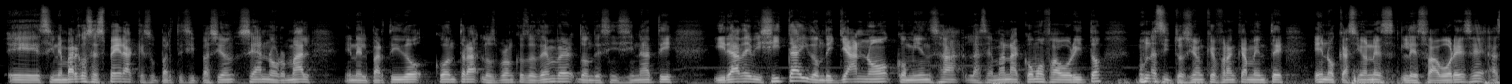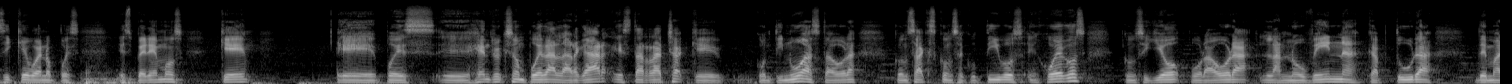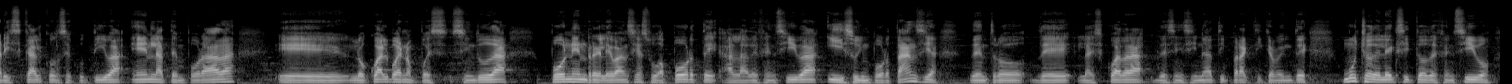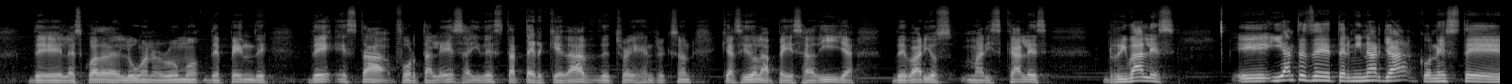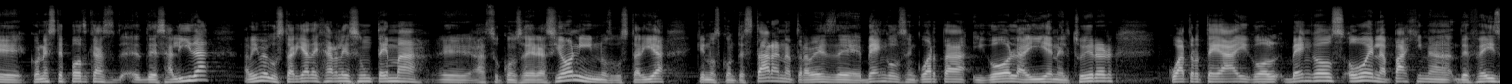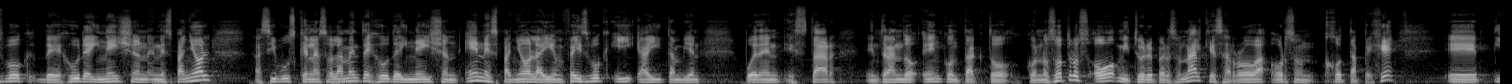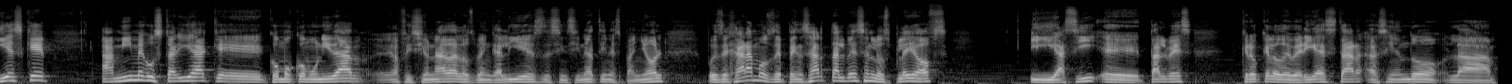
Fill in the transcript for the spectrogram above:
Eh, sin embargo, se espera que su participación sea normal en el partido contra los Broncos de Denver, donde Cincinnati irá de visita y donde ya no comienza la semana como favorito, una situación que francamente en ocasiones les favorece. Así que bueno, pues esperemos que eh, pues eh, Hendrickson pueda alargar esta racha que continúa hasta ahora con sacks consecutivos en juegos. Consiguió por ahora la novena captura de mariscal consecutiva en la temporada, eh, lo cual, bueno, pues sin duda pone en relevancia su aporte a la defensiva y su importancia dentro de la escuadra de Cincinnati. Prácticamente mucho del éxito defensivo de la escuadra de Lugan Arumo depende de esta fortaleza y de esta terquedad de Trey Hendrickson, que ha sido la pesadilla de varios mariscales rivales. Eh, y antes de terminar ya con este, con este podcast de, salida, a mí me gustaría dejarles un tema eh, a su consideración y nos gustaría que nos contestaran a través de Bengals en cuarta y gol ahí en el Twitter. 4TA y Gol Bengals o en la página de Facebook de Who Nation en español. Así búsquenla solamente, Who Nation en español ahí en Facebook y ahí también pueden estar entrando en contacto con nosotros o mi Twitter personal que es arroba OrsonJPG. Eh, y es que a mí me gustaría que como comunidad eh, aficionada a los bengalíes de Cincinnati en español, pues dejáramos de pensar tal vez en los playoffs y así eh, tal vez creo que lo debería estar haciendo la,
